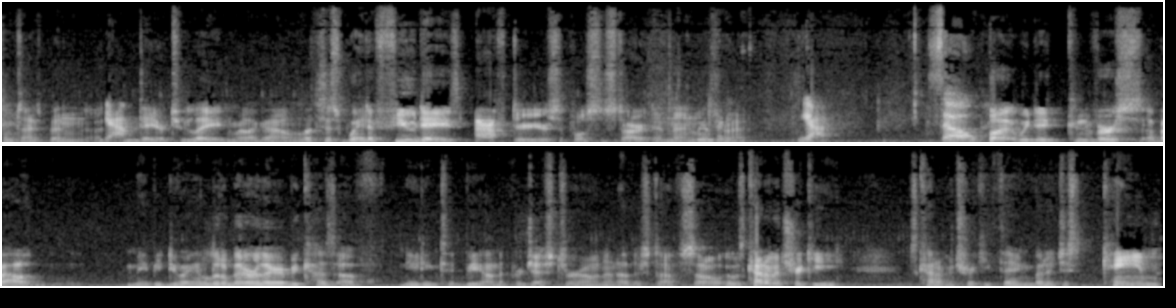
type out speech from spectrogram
sometimes been a yeah. day or two late and we're like, oh, let's just wait a few days after you're supposed to start and then we'll try it. Yeah. So. But we did converse about maybe doing it a little bit earlier because of needing to be on the progesterone and other stuff. So it was kind of a tricky, it's kind of a tricky thing, but it just came.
